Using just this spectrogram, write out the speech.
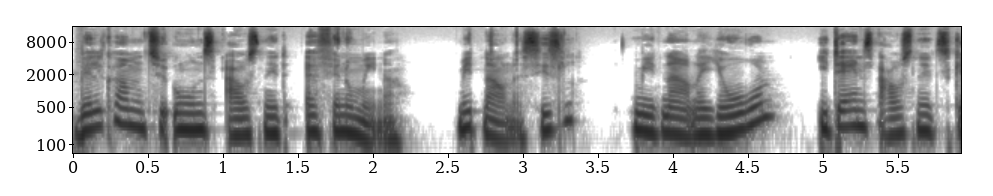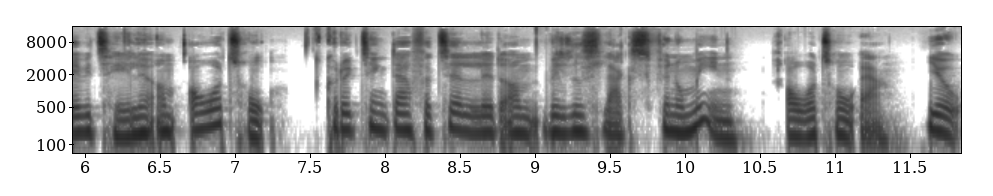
Velkommen til ugens afsnit af Fænomener. Mit navn er Sissel. Mit navn er Jorun. I dagens afsnit skal vi tale om overtro. Kunne du ikke tænke dig at fortælle lidt om, hvilket slags fænomen overtro er? Jo,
